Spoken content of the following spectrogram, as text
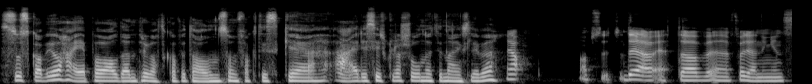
Så skal vi jo heie på all den privatkapitalen som faktisk eh, er i sirkulasjon ute i næringslivet. Ja, absolutt. Det er jo et av eh, foreningens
